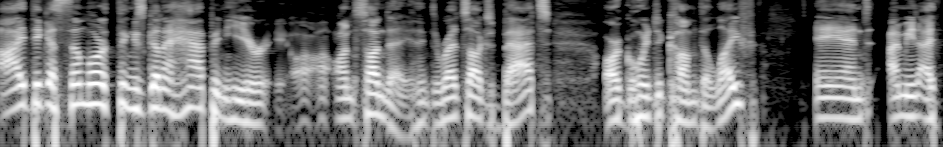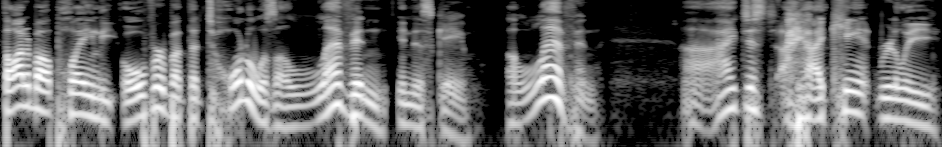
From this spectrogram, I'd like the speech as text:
I think a similar thing is going to happen here uh, on Sunday. I think the Red Sox bats are going to come to life. And I mean, I thought about playing the over, but the total was 11 in this game. 11. Uh, I just, I, I can't really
